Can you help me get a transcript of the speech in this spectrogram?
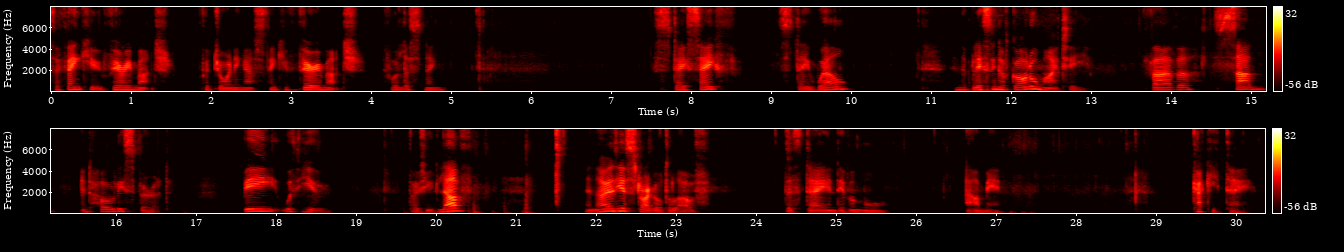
So, thank you very much for joining us. Thank you very much for listening. Stay safe, stay well, and the blessing of God Almighty, Father, Son, and Holy Spirit be with you those you love, and those you struggle to love. this day and evermore. Amen. Ka kite.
